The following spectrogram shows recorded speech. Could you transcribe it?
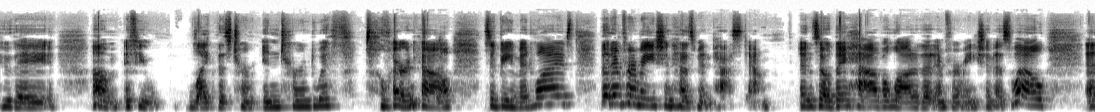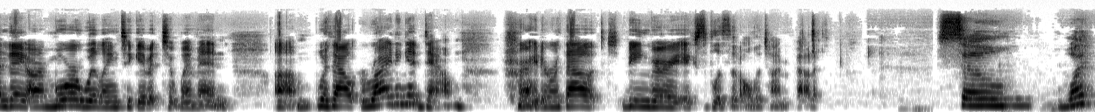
Who they, um, if you like this term, interned with to learn how to be midwives, that information has been passed down. And so they have a lot of that information as well, and they are more willing to give it to women um, without writing it down, right? Or without being very explicit all the time about it. So, what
